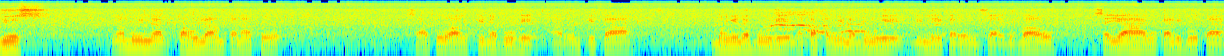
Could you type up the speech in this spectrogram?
Dios nga mo'y nagpahulam kanato sa ato ang kinabuhi. Aron kita manginabuhi nakapanginabuhi dinhi karon sa ibabaw sa iyahang kalibutan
